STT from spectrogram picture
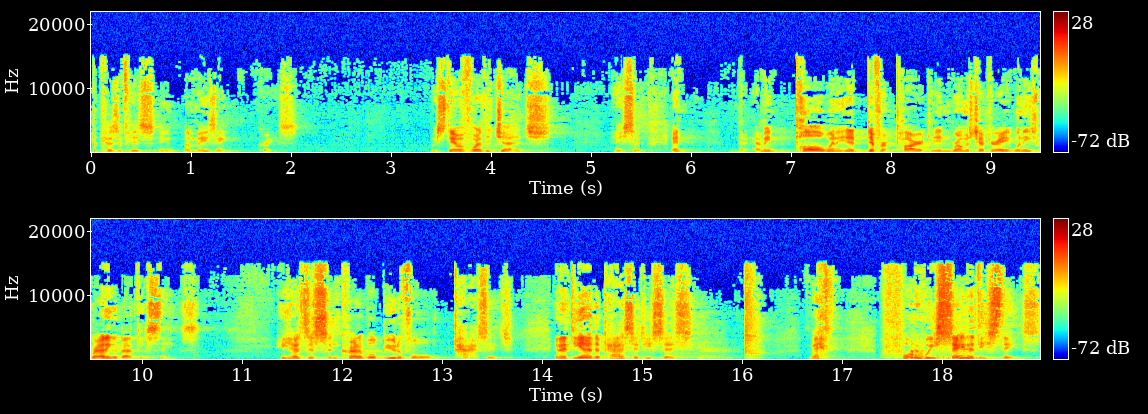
because of his amazing grace. We stand before the judge, and he said, and I mean, Paul, when a different part in Romans chapter 8, when he's writing about these things, he has this incredible, beautiful passage. And at the end of the passage, he says, Man, what do we say to these things?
